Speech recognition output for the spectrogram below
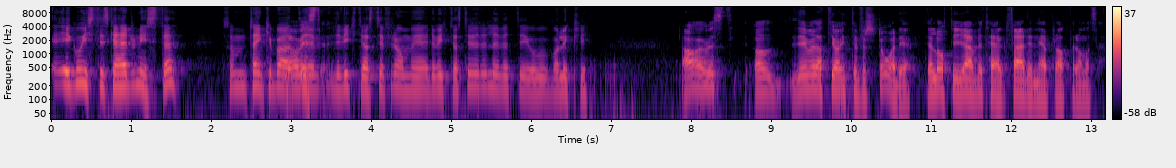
egoistiska hedonister. Som tänker bara Ja, att det, det viktigaste för dem är, det viktigaste i livet är att vara lycklig. Ja, visst. Ja, det är väl att jag inte förstår det. Jag låter ju jävligt högfärdig när jag pratar om att så här,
